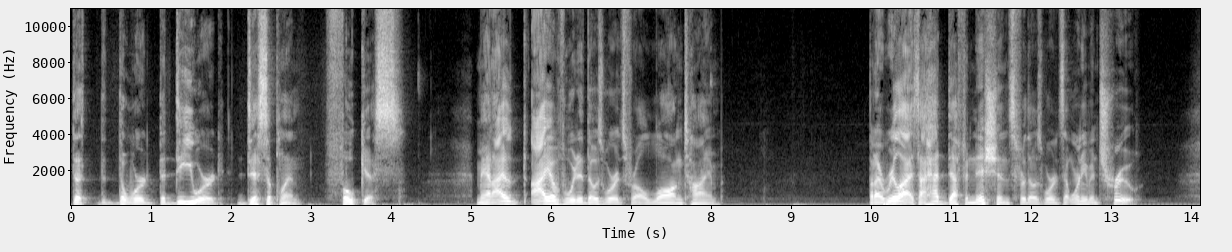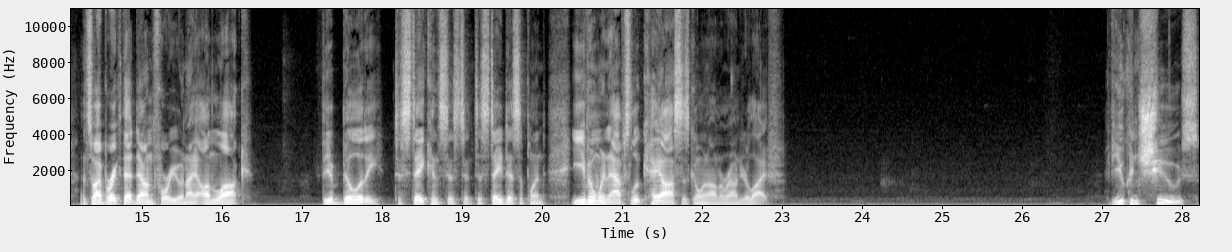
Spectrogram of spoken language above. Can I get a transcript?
the, the, the word, the D word, discipline, focus. Man, I I avoided those words for a long time. But I realized I had definitions for those words that weren't even true. And so I break that down for you and I unlock the ability to stay consistent, to stay disciplined, even when absolute chaos is going on around your life. If you can choose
